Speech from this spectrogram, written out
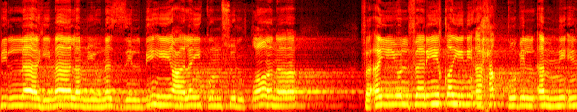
بالله ما لم ينزل به عليكم سلطانا فأي الفريقين أحق بالأمن إن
